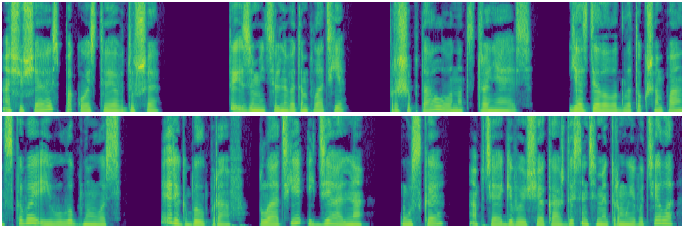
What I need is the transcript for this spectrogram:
ощущая спокойствие в душе. «Ты изумительна в этом платье», — прошептал он, отстраняясь. Я сделала глоток шампанского и улыбнулась. Эрик был прав. Платье идеально. Узкое, обтягивающее каждый сантиметр моего тела —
